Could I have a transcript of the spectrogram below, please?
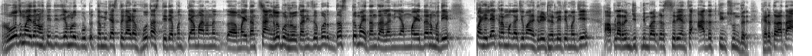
रोज मैदान होते त्याच्यामुळे कुठं कमी जास्त गाड्या होत असते त्या पण त्या मानानं मैदान चांगलं भरलं होतं आणि जबरदस्त मैदान झालं. आणि या मैदानामध्ये पहिल्या क्रमांकाचे मानकरी ठरले ते म्हणजे आपला रणजित निंबाळकर सर यांचा आदत किंग सुंदर. खरं तर आता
